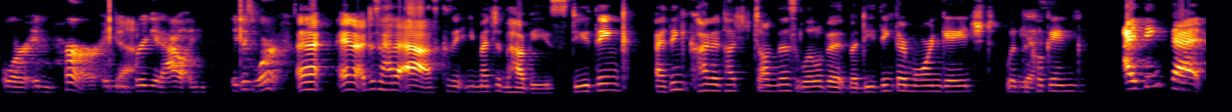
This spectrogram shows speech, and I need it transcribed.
or in her and you bring it out and it just works. And I, and I just had to ask because you mentioned the hubbies. Do you think? I think you kind of touched on this a little bit, but do you think they're more engaged with the cooking? I think that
